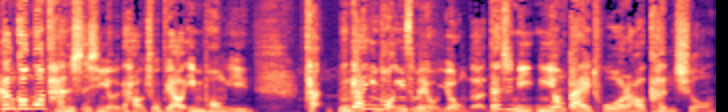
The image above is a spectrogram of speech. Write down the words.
跟公公谈事情有一个好处，不要硬碰硬，他你跟他硬碰硬是没有用的，但是你你用拜托然后恳求。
